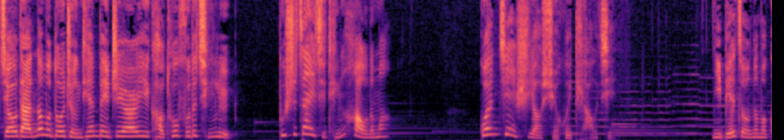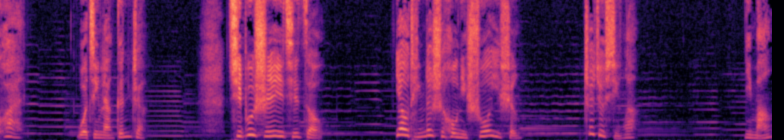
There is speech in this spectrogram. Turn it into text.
交大那么多整天背 GRE 考托福的情侣，不是在一起挺好的吗？关键是要学会调节。你别走那么快，我尽量跟着。起步时一起走，要停的时候你说一声，这就行了。你忙，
